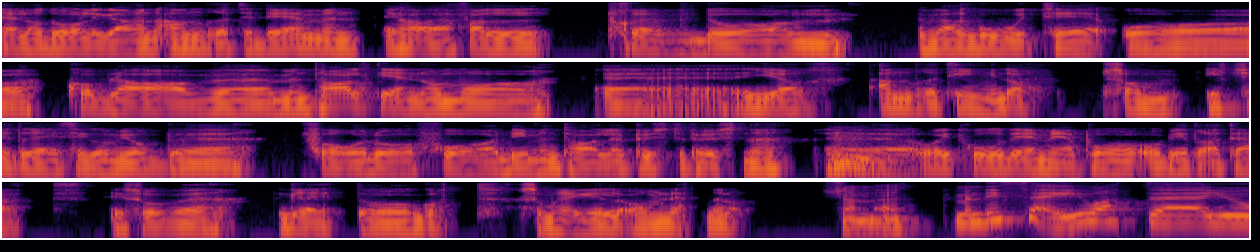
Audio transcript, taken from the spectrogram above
eller dårligere enn andre til det, men jeg har iallfall prøvd å um, være gode til å koble av eh, mentalt gjennom å eh, gjøre andre ting da, som ikke dreier seg om jobb, eh, for å da få de mentale pustepausene. Mm. Eh, og jeg tror det er med på å bidra til at jeg sover greit og godt som regel om nettene. da. Skjønner. Men de sier jo at eh, jo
